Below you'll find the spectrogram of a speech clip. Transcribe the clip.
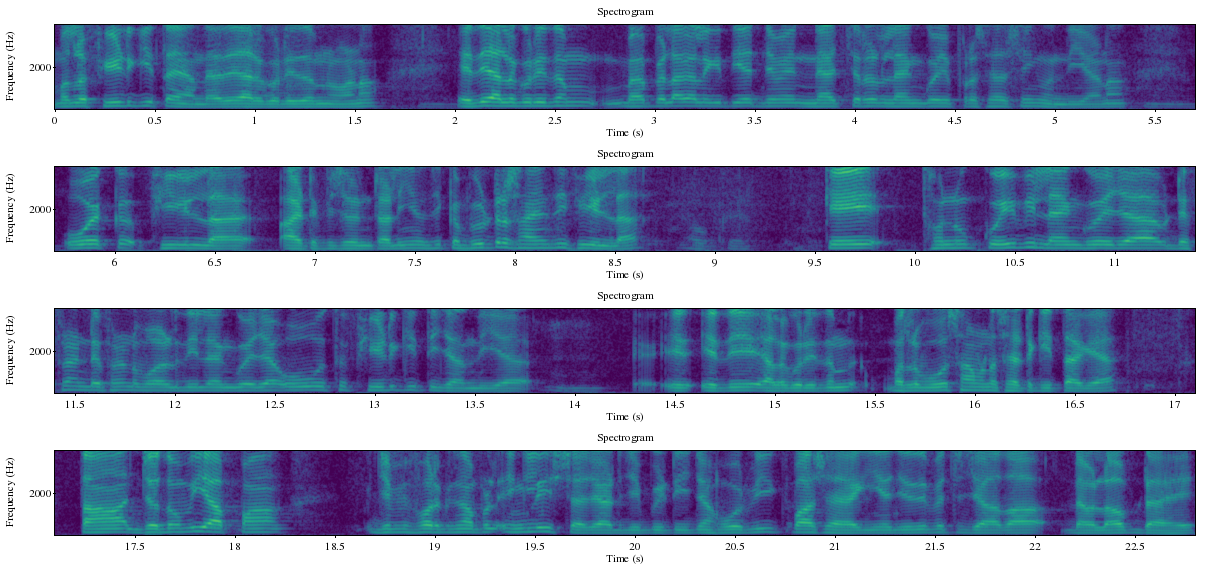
ਮਤਲਬ ਫੀਡ ਕੀਤਾ ਜਾਂਦਾ ਇਹਦੇ ਐਲਗੋਰਿਦਮ ਨੂੰ ਹਨਾ? ਇਹਦੇ ਐਲਗੋਰਿਦਮ ਮੈਂ ਪਹਿਲਾਂ ਗੱਲ ਕੀਤੀ ਹੈ ਜਿਵੇਂ ਨੈਚੁਰਲ ਲੈਂਗੁਏਜ ਪ੍ਰੋਸੈਸਿੰਗ ਹੁੰਦੀ ਹੈ ਨਾ ਉਹ ਇੱਕ ਫੀਲਡ ਹੈ ਆਰਟੀਫੀਸ਼ੀਅਲ ਇੰਟੈਲੀਜੈਂਸ ਦੀ ਕੰਪਿਊਟਰ ਸਾਇੰਸ ਦੀ ਫੀਲਡ ਹੈ। ਓਕੇ ਕਿ ਤੁਹਾਨੂੰ ਕੋਈ ਵੀ ਲੈਂਗੁਏਜ ਆ ਡਿਫਰੈਂਟ ਡਿਫਰੈਂਟ ਵਰਲਡ ਦੀ ਲੈਂਗੁਏਜ ਆ ਉਹ ਉੱਥੇ ਫੀਡ ਕੀਤੀ ਜਾਂਦੀ ਆ ਇਹ- ਇਹਦੇ ਐਲਗੋਰਿਦਮ ਮਤਲਬ ਉਹ ਸਾਹਮਣੇ ਸੈੱਟ ਕੀਤਾ ਗਿਆ। ਤਾਂ ਜਦੋਂ ਵੀ ਆਪਾਂ ਜਿਵੇਂ ਫੋਰ ਐਗਜ਼ਾਮਪਲ ਇੰਗਲਿਸ਼ ਚ ਚੈਟ ਜੀਪੀਟੀ ਜਾਂ ਹੋਰ ਵੀ ਭਾਸ਼ਾ ਹੈਗੀਆਂ ਜਿਹਦੇ ਵਿੱਚ ਜ਼ਿਆਦਾ ਡਿਵੈਲਪਡ ਆ ਇਹ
